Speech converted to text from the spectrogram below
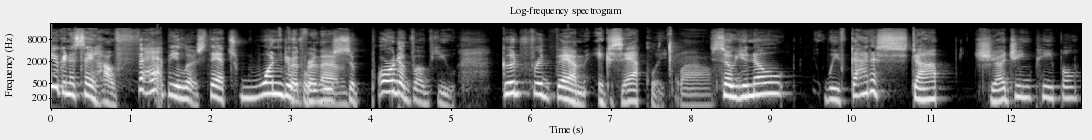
you're going to say, how fabulous. That's wonderful. We're supportive of you. Good for them. Exactly. Wow. So, you know, we've got to stop judging people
